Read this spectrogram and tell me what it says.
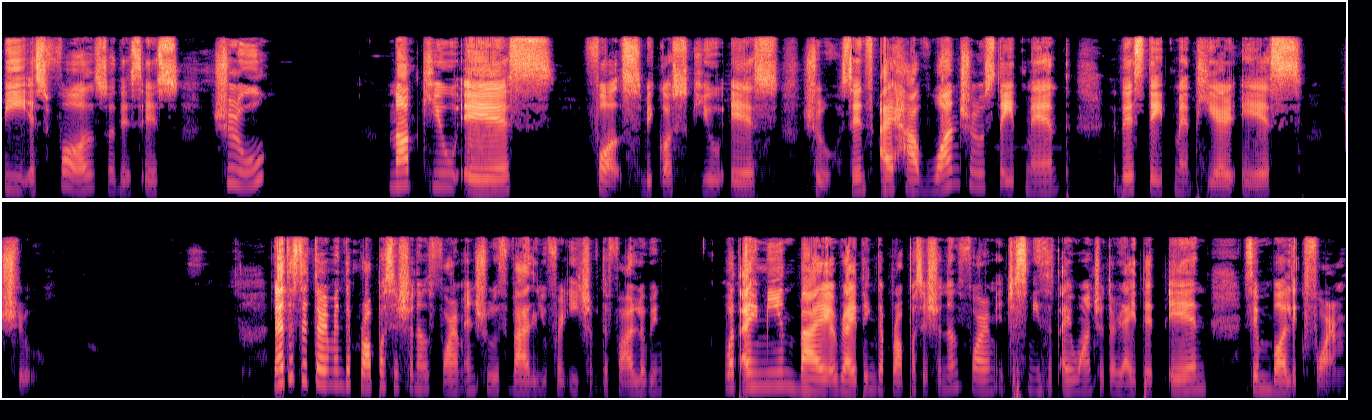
P is false. So this is true. Not Q is false because Q is true. Since I have one true statement, this statement here is true. Let us determine the propositional form and truth value for each of the following. What I mean by writing the propositional form, it just means that I want you to write it in symbolic form.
